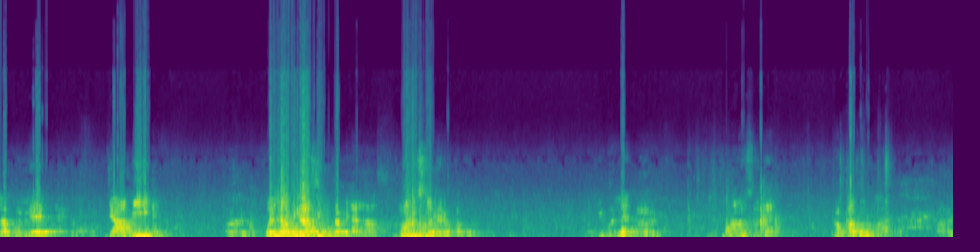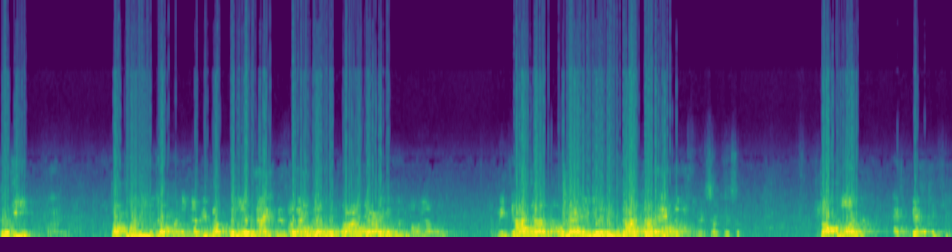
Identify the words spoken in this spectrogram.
বললেন যে আমি বললাম ইয়াসি মুকামিনাল নাস, মানুষ হতে রক্ষা করো। কি বললেন? মানুষ হতে রক্ষা করো। তখনই যখনই নবী বললেন নাই কুনতা মাওলাহু, ফাআজা আলিউল মাওলাহু। আমি যার যার মাওলায় আলী তার তার মাওলা। তখন এক ব্যক্তি ছিল।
